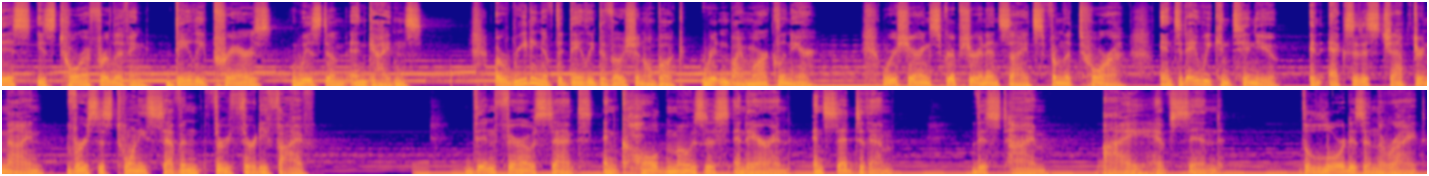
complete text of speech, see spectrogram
This is Torah for Living daily prayers, wisdom, and guidance. A reading of the daily devotional book written by Mark Lanier. We're sharing scripture and insights from the Torah, and today we continue in Exodus chapter 9, verses 27 through 35. Then Pharaoh sent and called Moses and Aaron and said to them, This time I have sinned. The Lord is in the right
